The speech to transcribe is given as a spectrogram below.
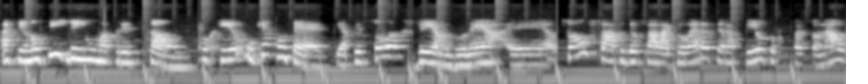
Assim, eu não fiz nenhuma pressão. Porque o que acontece? A pessoa vendo, né? É, só o fato de eu falar que eu era terapeuta ocupacional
